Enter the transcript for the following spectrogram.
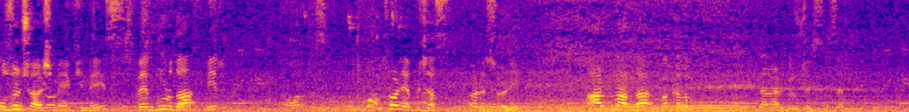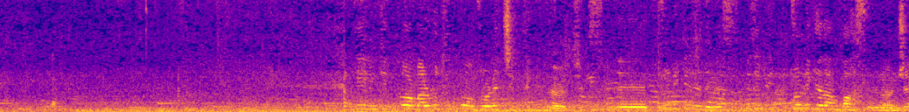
Uzun çarşı mevkindeyiz ve burada bir kontrol yapacağız. Öyle söyleyeyim. Ardından da bakalım neler göreceksiniz hep. Diyelim ki normal rutin kontrole çıktık. Evet çıktık. Ee, turnike dediniz. Bize bir turnikeden bahsedin önce.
